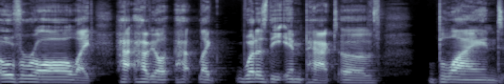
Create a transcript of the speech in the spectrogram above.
overall like ha- have y'all ha- like what is the impact of blind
